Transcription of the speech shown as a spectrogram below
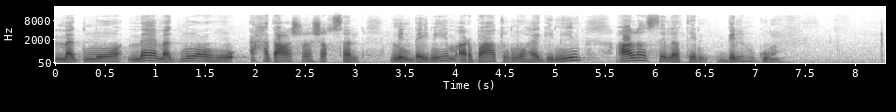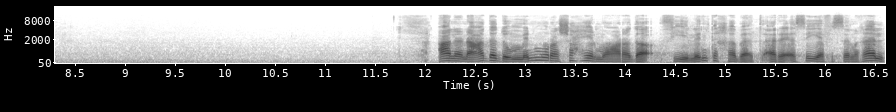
مجموع ما مجموعه 11 شخصا من بينهم أربعة مهاجمين على صلة بالهجوم. أعلن عدد من مرشحي المعارضة في الانتخابات الرئاسية في السنغال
